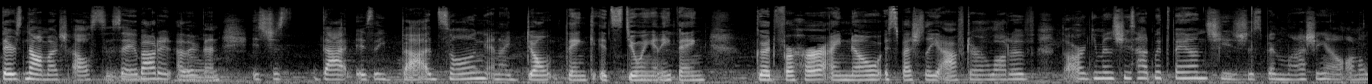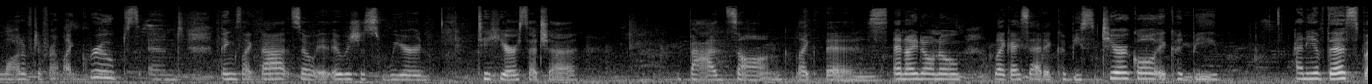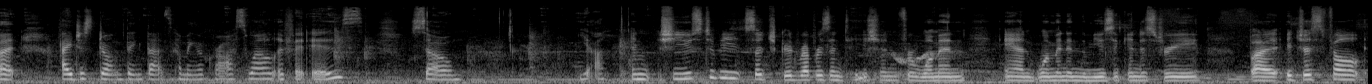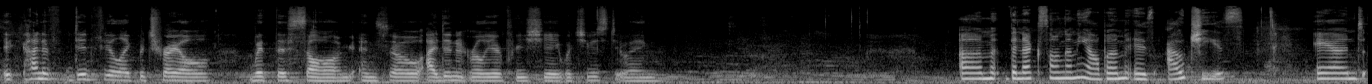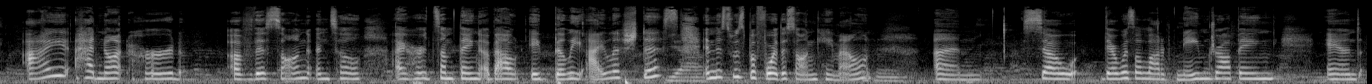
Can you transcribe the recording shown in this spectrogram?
there's not much else to say about it other than it's just that is a bad song, and I don't think it's doing anything good for her. I know, especially after a lot of the arguments she's had with fans, she's just been lashing out on a lot of different like groups and things like that. So it, it was just weird to hear such a bad song like this. And I don't know, like I said, it could be satirical, it could be any of this, but I just don't think that's coming across well if it is. So, yeah. And she used to be such good representation for women and women in the music industry, but it just felt, it kind of did feel like betrayal with this song, and so I didn't really appreciate what she was doing. Um, the next song on the album is Ouchies. And I had not heard of this song until I heard something about a Billie Eilish diss. Yeah. And this was before the song came out. Um, so there was a lot of name dropping, and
